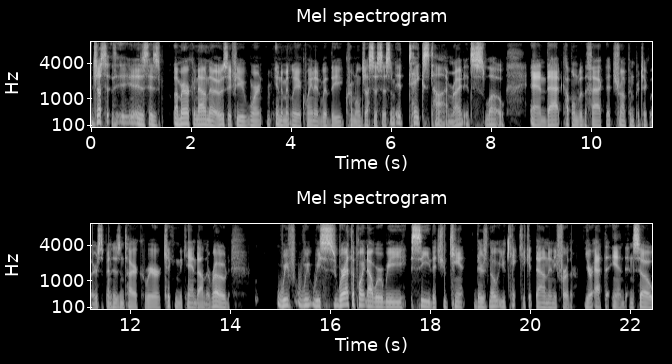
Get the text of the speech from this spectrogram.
just uh, as as America now knows, if you weren't intimately acquainted with the criminal justice system, it takes time, right? It's slow. And that coupled with the fact that Trump in particular spent his entire career kicking the can down the road, we've we, we we're at the point now where we see that you can't there's no you can't kick it down any further. You're at the end. And so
